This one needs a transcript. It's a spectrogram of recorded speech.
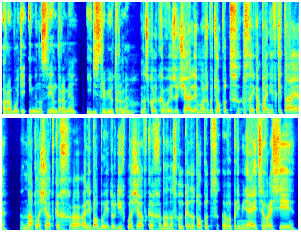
работе именно с вендорами и дистрибьюторами. Насколько вы изучали, может быть, опыт своей компании в Китае? На площадках Alibaba и других площадках. Насколько этот опыт вы применяете в России?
